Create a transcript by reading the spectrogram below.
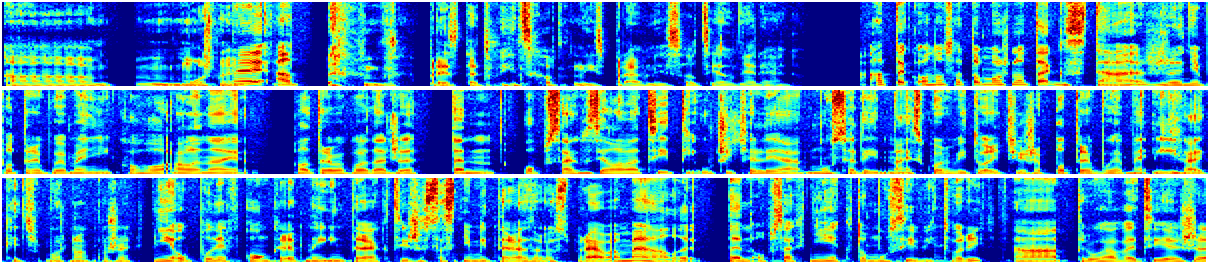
a môžeme hey, a... prestať byť schopní správne sociálne reagovať. A tak ono sa to možno tak zdá, že nepotrebujeme nikoho, ale na, ale treba povedať, že ten obsah vzdelávací tí učitelia museli najskôr vytvoriť, čiže potrebujeme ich, aj keď možno akože nie úplne v konkrétnej interakcii, že sa s nimi teraz rozprávame, ale ten obsah niekto musí vytvoriť. A druhá vec je, že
